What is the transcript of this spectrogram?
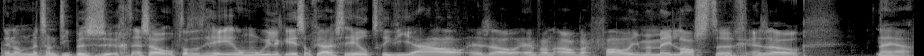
en dan met zo'n diepe zucht en zo, of dat het heel moeilijk is, of juist heel triviaal en zo. En van, oh, waar val je me mee lastig en zo. Nou ja,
